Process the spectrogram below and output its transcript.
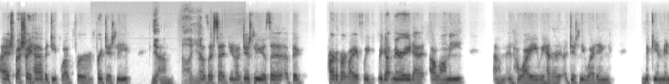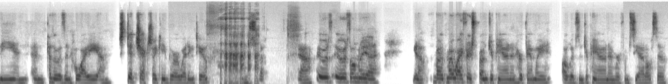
i especially have a deep love for for disney Yeah. um, Oh, yeah. as I said, you know, Disney is a, a big part of our life. We we got married at Aulani um, in Hawaii. We had a, a Disney wedding, Mickey and Minnie, and and because it was in Hawaii, um, Stitch actually came to our wedding too. So, yeah, it was it was only a, you know, my my wife is from Japan and her family all lives in Japan, and we're from Seattle, so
